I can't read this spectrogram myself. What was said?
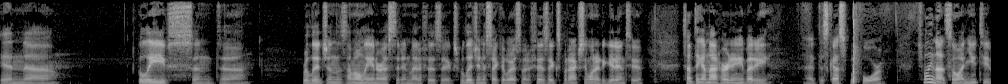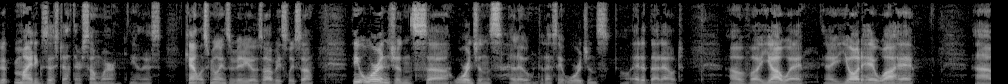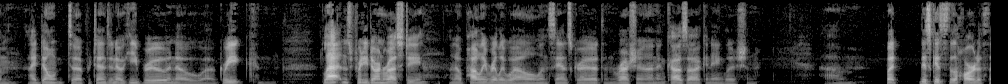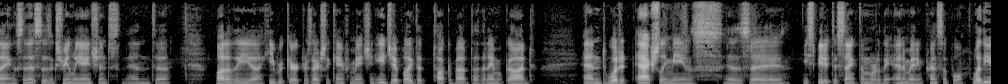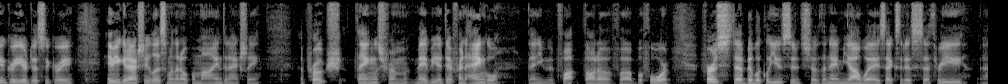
in uh, beliefs and uh, religions. I'm only interested in metaphysics. Religion is secularized metaphysics, but I actually wanted to get into something I've not heard anybody uh, discuss before. It's really not so on YouTube. It might exist out there somewhere. You know, there's countless millions of videos, obviously. So, the origins, uh, origins. Hello, did I say origins? I'll edit that out. Of uh, Yahweh, uh, Yod He Wahe. Um, I don't uh, pretend to know Hebrew, I know uh, Greek. And Latin's pretty darn rusty. I know Pali really well, and Sanskrit, and Russian, and Kazakh, and English. And, um, but this gets to the heart of things, and this is extremely ancient, and uh, a lot of the uh, Hebrew characters actually came from ancient Egypt. I'd like to talk about uh, the name of God and what it actually means is uh, the Spiritus Sanctum or the animating principle. Whether you agree or disagree, maybe you could actually listen with an open mind and actually approach things from maybe a different angle than you had thought, thought of uh, before. First, uh, biblical usage of the name Yahweh is Exodus uh, 3, uh,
